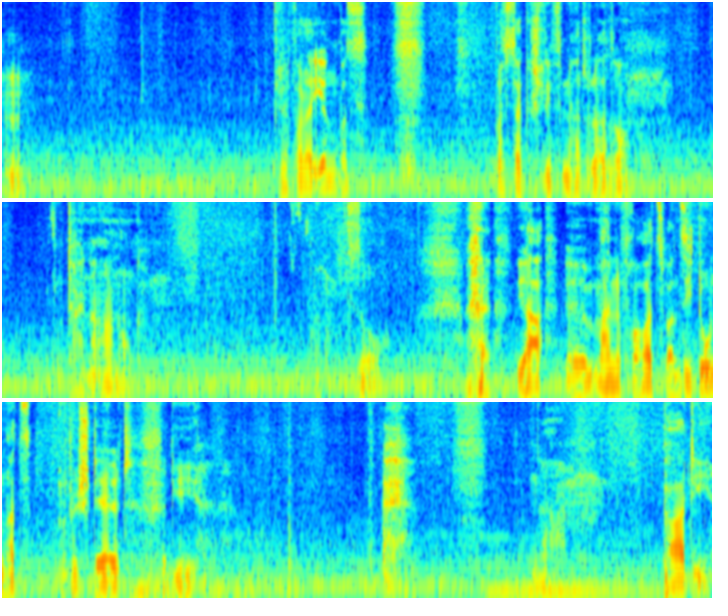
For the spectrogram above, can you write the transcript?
hm. Vielleicht war da irgendwas, was da geschliffen hat oder so. Keine Ahnung. So. ja, äh, meine Frau hat 20 Donuts bestellt für die ja, Party.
